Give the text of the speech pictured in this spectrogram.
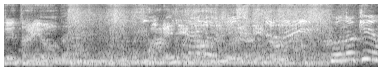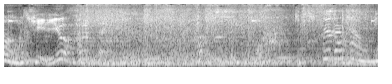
れたようだ。あれねこの剣は霧を払って姿を見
